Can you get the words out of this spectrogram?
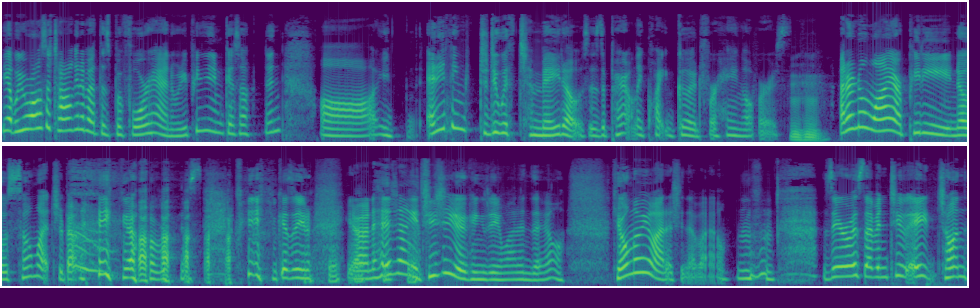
Yeah, we were also talking about this beforehand. 우리 PD님께서는 어, 이- anything to do with tomatoes is apparently quite good for hangovers. I don't know why our PD knows so much about hangovers. because you know, 이런 해장의 지식이 굉장히 많은데요. 경험이 많으시나 봐요. 0728 전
